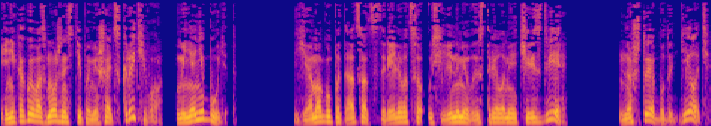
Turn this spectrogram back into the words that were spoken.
И никакой возможности помешать скрыть его у меня не будет. Я могу пытаться отстреливаться усиленными выстрелами через дверь. Но что я буду делать,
